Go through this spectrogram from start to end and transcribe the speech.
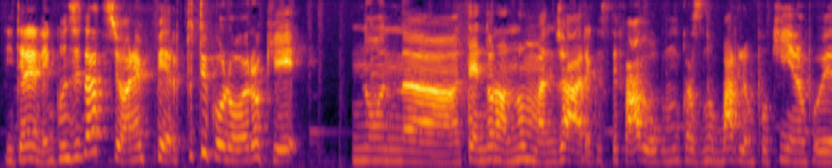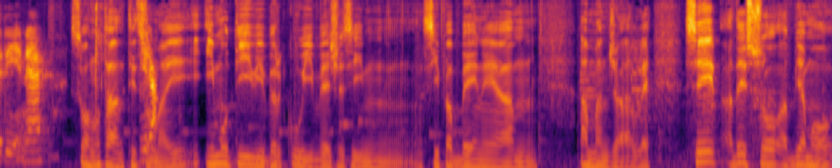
di tenerle in considerazione per tutti coloro che non, uh, tendono a non mangiare queste fave o comunque a snobbarle un pochino, poverine. Sono tanti insomma i, i, motivi per cui invece si, si fa bene a, a, mangiarle. Se adesso abbiamo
